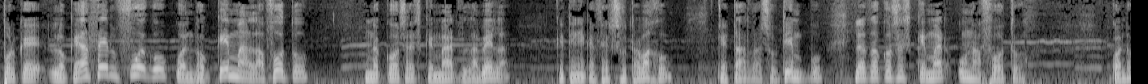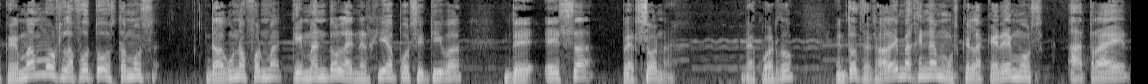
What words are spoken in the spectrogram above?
porque lo que hace el fuego cuando quema la foto, una cosa es quemar la vela, que tiene que hacer su trabajo, que tarda su tiempo, y la otra cosa es quemar una foto. Cuando quemamos la foto estamos de alguna forma quemando la energía positiva de esa persona. ¿De acuerdo? Entonces, ahora imaginamos que la queremos atraer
